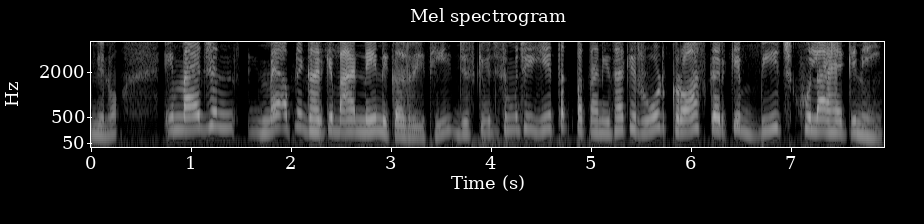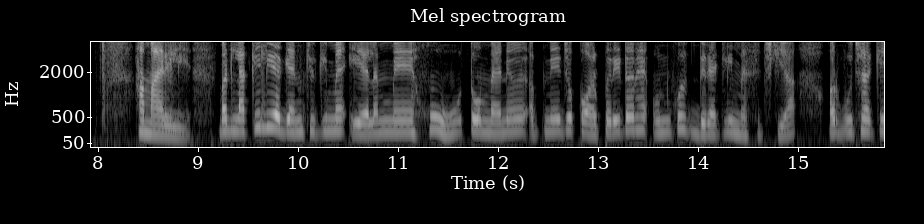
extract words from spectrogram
यू नो इमेजिन मैं अपने घर के बाहर नहीं निकल रही थी, जिसकी वजह से मुझे ये तक पता नहीं था कि रोड क्रॉस करके बीच खुला है कि नहीं हमारे लिए। बट लकीली अगेन क्योंकि मैं ए में हूँ तो मैंने अपने जो कॉरपोरेटर हैं, उनको डायरेक्टली मैसेज किया और पूछा कि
